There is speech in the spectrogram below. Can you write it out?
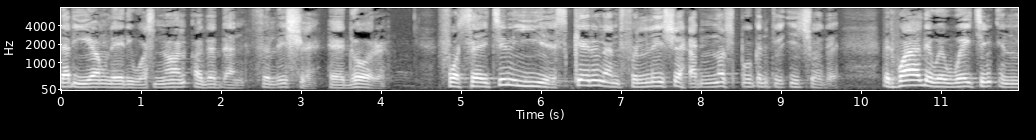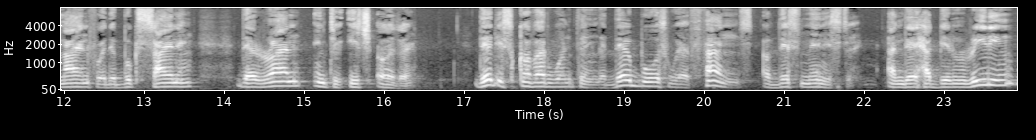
That young lady was none other than Felicia, her daughter. For 13 years, Karen and Felicia had not spoken to each other. But while they were waiting in line for the book signing, they ran into each other. They discovered one thing that they both were fans of this minister and they had been reading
